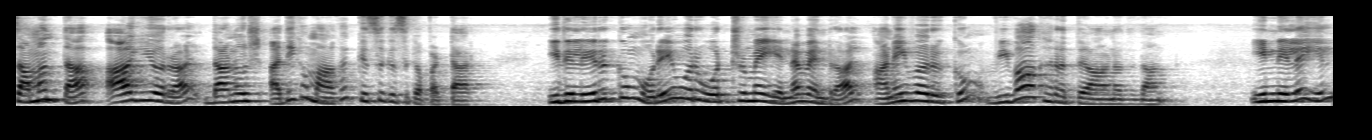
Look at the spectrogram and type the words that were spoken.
சமந்தா ஆகியோரால் தனுஷ் அதிகமாக கிசுகிசுக்கப்பட்டார். இதில் இருக்கும் ஒரே ஒரு ஒற்றுமை என்னவென்றால் அனைவருக்கும் விவாகரத்து ஆனதுதான். இந்நிலையில்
